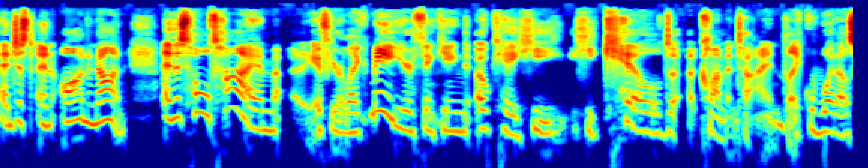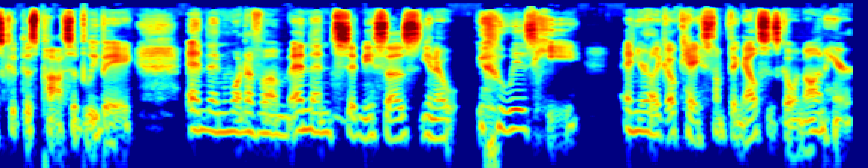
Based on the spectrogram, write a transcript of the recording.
And just and on and on. And this whole time, if you're like me, you're thinking, okay, he he killed Clementine. Like, what else could this possibly be? And then one of them, and then Sydney says, you know, who is he? And you're like, okay, something else is going on here.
